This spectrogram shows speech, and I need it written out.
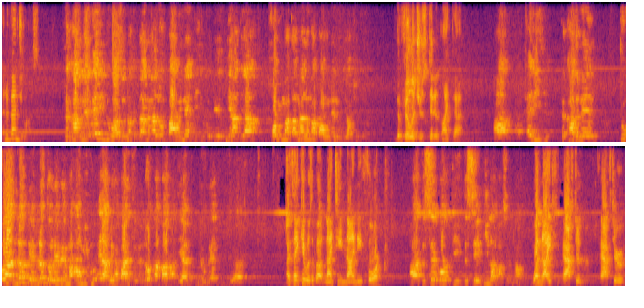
and evangelize. The villagers didn't like that. I think it was about 1994. One night after after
